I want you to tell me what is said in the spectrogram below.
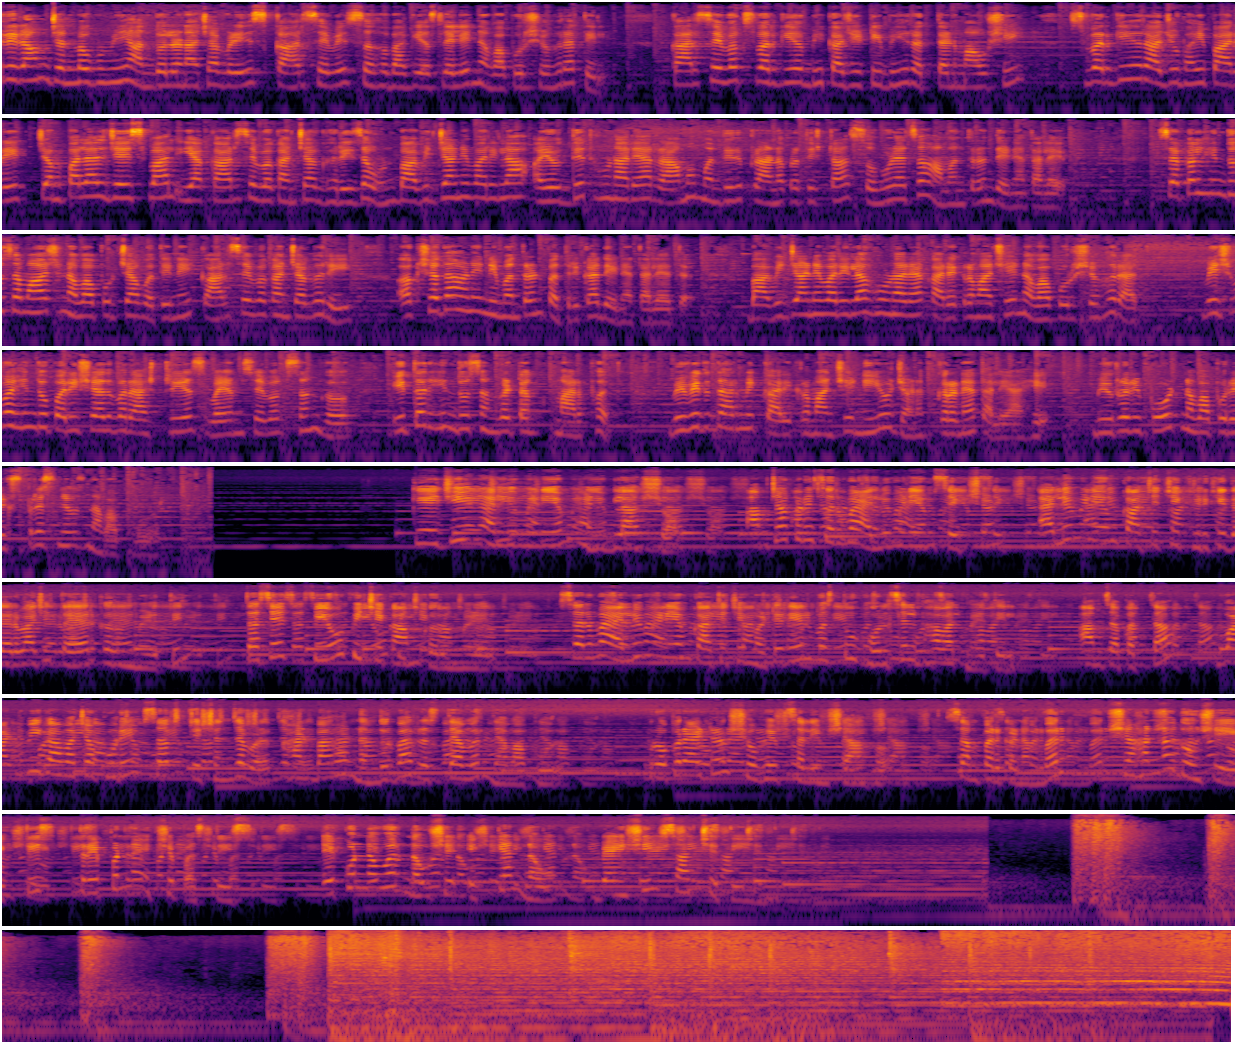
श्रीराम जन्मभूमी आंदोलनाच्या वेळेस कार सेवेत सहभागी असलेले नवापूर शहरातील कारसेवक स्वर्गीय भिकाजी टिभी रत्तण मावशी स्वर्गीय राजूभाई पारेख चंपालाल जयस्वाल या कारसेवकांच्या घरी जाऊन बावीस जानेवारीला अयोध्येत होणाऱ्या राम मंदिर प्राणप्रतिष्ठा सोहळ्याचं आमंत्रण देण्यात आलंय. सकल हिंदू समाज नवापूरच्या वतीने कारसेवकांच्या घरी अक्षदा आणि निमंत्रण पत्रिका देण्यात आल्या आहेत. बावीस जानेवारीला होणाऱ्या कार्यक्रमाचे नवापूर शहरात विश्व हिंदू परिषद व राष्ट्रीय स्वयंसेवक संघ इतर हिंदू संघटनामार्फत विविध धार्मिक कार्यक्रमांचे नियोजन करण्यात आले आहे. Bureau report Navapur express news Navapur. K G N and glass shop आमच्याकडे सर्व अॅल्युमिनियम सेक्शन अॅल्युमिनियम काचेची खिडकी दरवाजे तयार करून मिळतील. तसेच पीओपीचे काम करून मिळेल. सर्व ॲल्युमिनियम काचेचे मटेरियल वस्तू होलसेल भावात मिळतील. आमचा पत्ता वाटवी गावाच्या पुढे सब स्टेशन जवळ खांडबारा नंदुरबार रस्त्यावर नवापूर. प्रोपरायटर शोहेब सलीम शाह. संपर्क नंबर शहाण्णव दोनशे एकतीस त्रेपन्न एकशे पस्तीस. एकोणनव्वद नऊशे एक्क्याण्णव ब्याऐंशी सातशे तीन.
